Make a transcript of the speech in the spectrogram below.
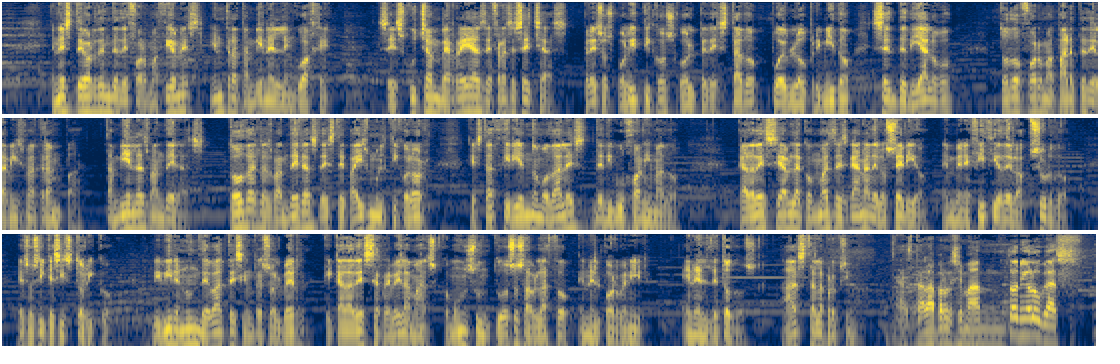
En este orden de deformaciones entra también el lenguaje. Se escuchan berreas de frases hechas, presos políticos, golpe de Estado, pueblo oprimido, sed de diálogo, todo forma parte de la misma trampa. También las banderas, todas las banderas de este país multicolor, que está adquiriendo modales de dibujo animado. Cada vez se habla con más desgana de lo serio, en beneficio de lo absurdo. Eso sí que es histórico. Vivir en un debate sin resolver que cada vez se revela más como un suntuoso sablazo en el porvenir, en el de todos. Hasta la próxima. Hasta la próxima, Antonio Lucas.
